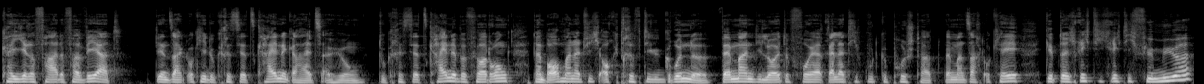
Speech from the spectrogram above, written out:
Karrierepfade verwehrt, denen sagt, okay, du kriegst jetzt keine Gehaltserhöhung, du kriegst jetzt keine Beförderung, dann braucht man natürlich auch triftige Gründe, wenn man die Leute vorher relativ gut gepusht hat. Wenn man sagt, okay, gebt euch richtig, richtig viel Mühe,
